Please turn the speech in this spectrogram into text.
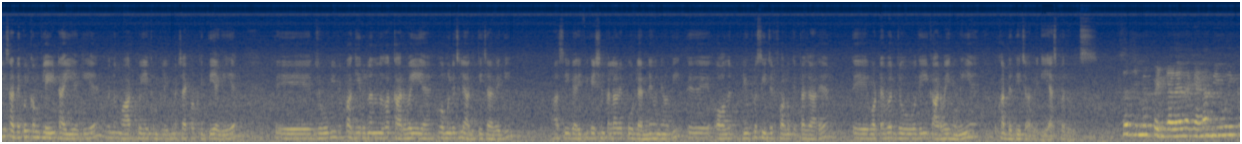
ਜੀ ਸਾਡੇ ਕੋਲ ਕੰਪਲੇਂਟ ਆਈ ਹੈਗੀ ਹੈ ਮੈਨੂੰ ਮਾਰਕ ਹੋਈ ਹੈ ਕੰਪਲੇਂਟ ਮੈਂ ਚੈੱਕ ਆਊਟ ਕੀਤੀ ਹੈਗੀ ਹੈ ਤੇ ਜੋ ਵੀ ਵਿਭਾਗੀ ਰੁਲਾਂ ਅਨੁਸਾਰ ਕਾਰਵਾਈ ਹੈ ਉਹ ਅਮਲ ਵਿੱਚ ਲਿਆ ਦਿੱਤੀ ਜਾਵੇਗੀ। ਅਸੀਂ ਵੈਰੀਫਿਕੇਸ਼ਨ ਪਹਿਲਾਂ ਰਿਪੋਰਟ ਲੈਣੇ ਹੁੰਦੇ ਹਾਂ ਉਹਦੀ ਤੇ ਆਲ ਡਿਊ ਪ੍ਰੋਸੀਜਰ ਫੋਲੋ ਕੀਤਾ ਜਾ ਰਿਹਾ ਤੇ ਵਾਟ ਐਵਰ ਜੋ ਉਹਦੀ ਕਾਰਵਾਈ ਹੋਣੀ ਹੈ ਉਹ ਕਰ ਦਿੱਤੀ ਜਾਵੇਗੀ ਐਸ ਪਰ ਰੂਲਸ ਸਰ ਜਿਵੇਂ ਪਿੰਡ ਵਾਲਿਆਂ ਦਾ ਕਹਿਣਾ ਵੀ ਉਹ ਇੱਕ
